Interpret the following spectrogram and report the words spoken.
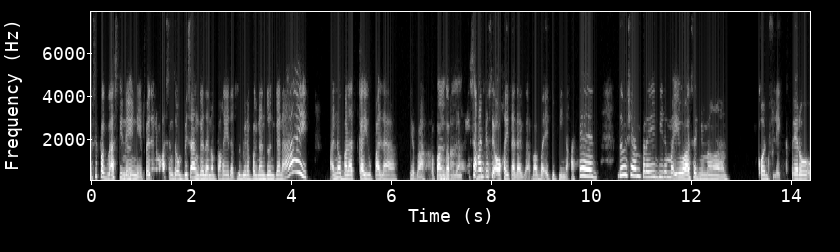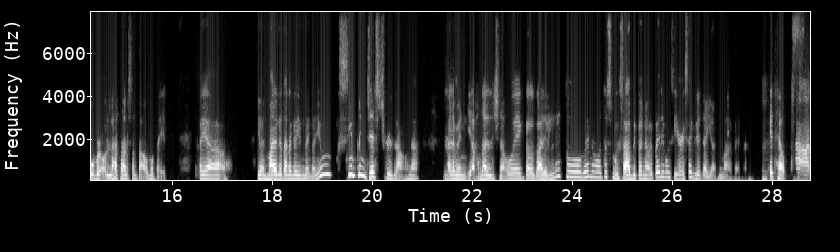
Kasi pag last yun na yun eh, pwede naman kasi sa umpisa, ang ganda ng pakita. Tapos biglang pag nandun ka na, ay, ano, balat kayo pala. Diba? Papanggap Mhm. lang. Sa akin kasi okay talaga. Mabait yung pinaka-head. Though, syempre, hindi na maiwasan yung mga conflict. Pero overall, lahat na halos ng tao mabait. Kaya, yun, mahalaga talaga yung gano'n. Yung simpleng gesture lang na, Mm. alam mo yun, i-acknowledge na, uy, kagagaling nito, gano'n. Tapos magsabi ka na, uy, pwede mag-CR saglit. Ayun, mga gano'n. Mm. It helps. Ah.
